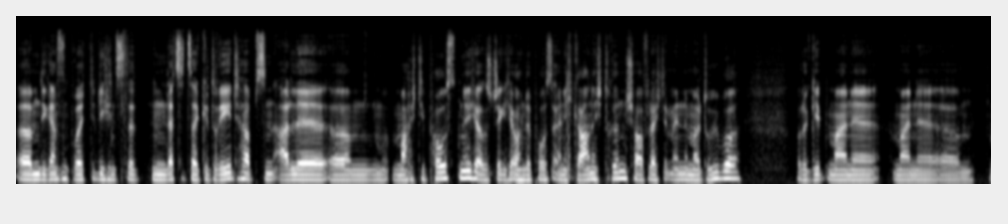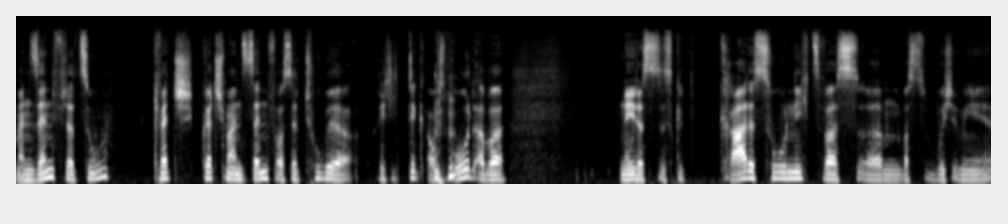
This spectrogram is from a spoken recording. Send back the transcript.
Ähm, die ganzen Projekte, die ich in letzter Zeit gedreht habe, sind alle, ähm, mache ich die Post nicht, also stecke ich auch in der Post eigentlich gar nicht drin, schaue vielleicht am Ende mal drüber oder gebe meine, meine, ähm, meinen Senf dazu, quetsch, quetsch meinen Senf aus der Tube richtig dick aufs Brot, aber nee, das, es gibt gerade so nichts, was, ähm, was, wo ich irgendwie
